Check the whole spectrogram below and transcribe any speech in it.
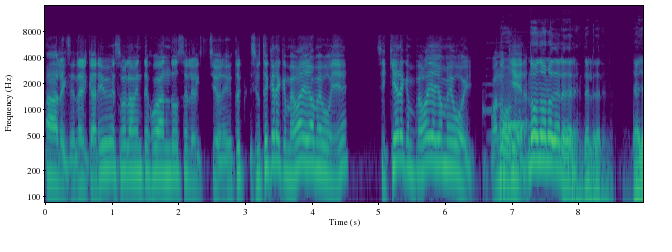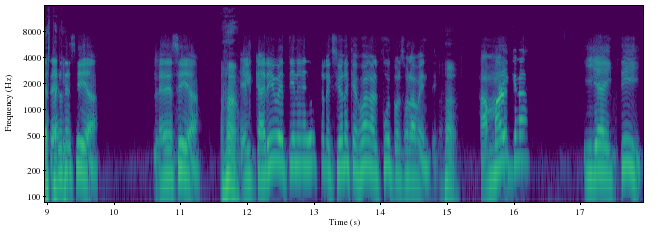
Alex, en el Caribe solamente juegan dos selecciones. Si usted, si usted quiere que me vaya, yo me voy, ¿eh? Si quiere que me vaya, yo me voy. Cuando no, quiera. No, no, no, dele, dele, dele, dele. Ya, ya está le aquí. decía, le decía, Ajá. el Caribe tiene dos selecciones que juegan al fútbol solamente. Ajá. Jamaica y Haití.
